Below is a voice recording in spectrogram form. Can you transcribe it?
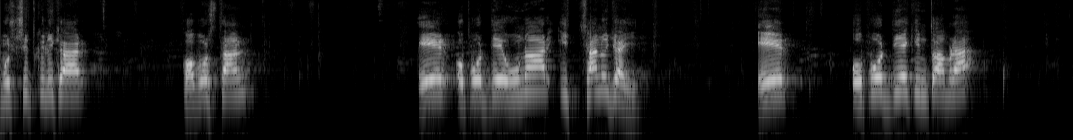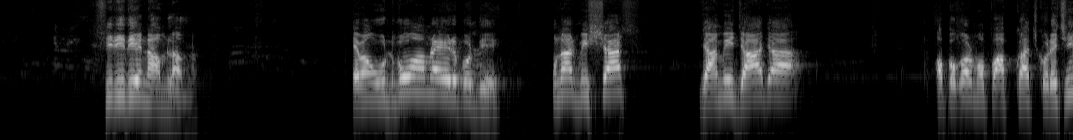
মুর্শিদ কুলিকার কবরস্থান। এর ওপর দিয়ে উনার ইচ্ছানুযায়ী, এর ওপর দিয়ে কিন্তু আমরা সিঁড়ি দিয়ে নামলাম। এবং উঠবো আমরা এর উপর দিয়ে। উনার বিশ্বাস যে আমি যা যা অপকর্ম, পাপ কাজ করেছি,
